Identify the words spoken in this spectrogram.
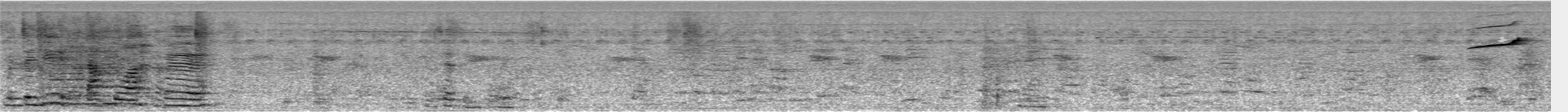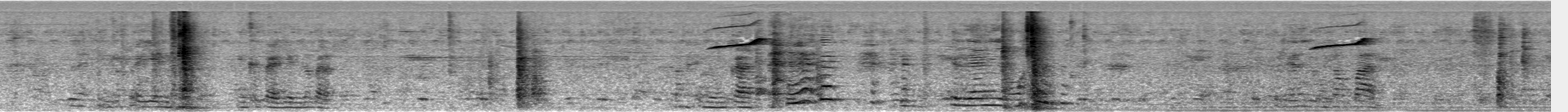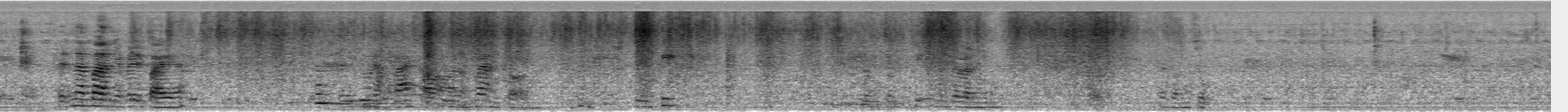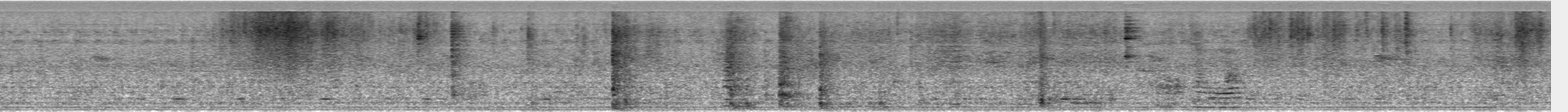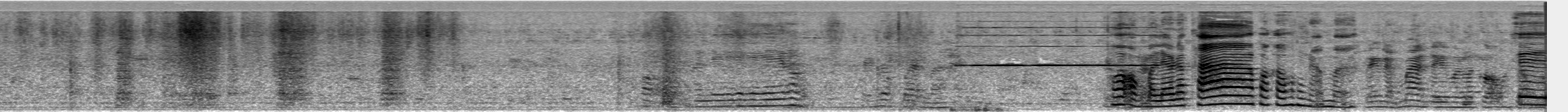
มันจะยืดตามตัว เออมีเสื้อสีชมพูอืมแล้วกินกาแฟเย็นกินกาแฟเย็นก็แบบยุงกัดเลี้ยงยุงเลี้ยงยุงนอกบ้านแต่หน้าบ้านยังไม่ได้ไปนะไปดูหลังบ้านก่อนดูหลังบ้านก่อนดูพริกดูต้นพริกมันกำลังกำลังสุกเอาออกมาแล้ว ออกมาแล้ว ไปนอกบ้านมา พ่อออกมาแล้วนะคะ พ่อเข้าห้องน้ำมา ไปหลังบ้านเลยวันละกองเออ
